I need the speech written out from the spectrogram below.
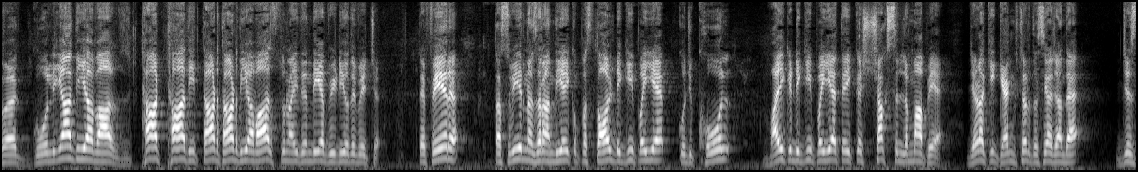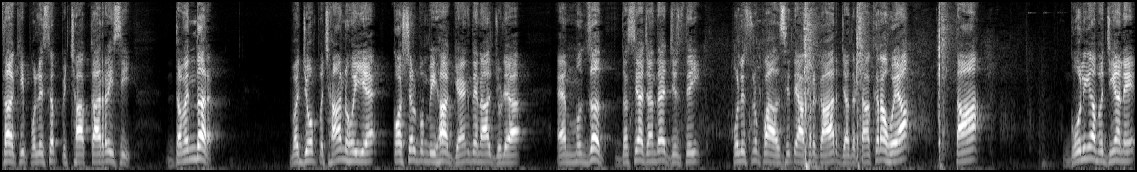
ਸੋ ਇਹ ਗੋਲੀਆਂ ਦੀ ਆਵਾਜ਼ ਠਾ ਠਾ ਦੀ ਤਾੜ ਤਾੜ ਦੀ ਆਵਾਜ਼ ਸੁਣਾਈ ਦਿੰਦੀ ਹੈ ਵੀਡੀਓ ਦੇ ਵਿੱਚ। ਤੇ ਫਿਰ ਤਸਵੀਰ ਨਜ਼ਰ ਆਉਂਦੀ ਹੈ, ਇੱਕ ਪਿਸਤੌਲ ਡਿੱਗੀ ਪਈ ਹੈ, ਕੁਝ ਖੋਲ, ਬਾਈਕ ਡਿੱਗੀ ਪਈ ਹੈ ਤੇ ਇੱਕ ਸ਼ਖਸ ਲੰਮਾ ਪਿਆ ਜਿਹੜਾ ਕਿ ਗੈਂਗਸਟਰ ਦੱਸਿਆ ਜਾਂਦਾ ਹੈ ਜਿਸ ਦਾ ਕਿ ਪੁਲਿਸ ਪਿੱਛਾ ਕਰ ਰਹੀ ਸੀ। ਦਵਿੰਦਰ ਵਜੋਂ ਪਛਾਣ ਹੋਈ ਹੈ, ਕੌਸ਼ਲ ਬੰਬੀਹਾ ਗੈਂਗ ਦੇ ਨਾਲ ਜੁੜਿਆ। ਇਹ ਮੁਜਦ ਦੱਸਿਆ ਜਾਂਦਾ ਹੈ ਜਿਸ ਦੀ ਪੁਲਿਸ ਨੂੰ ਭਾਲ ਸੀ ਤੇ ਆਖਰਕਾਰ ਜਦ ਟਾਕਰਾ ਹੋਇਆ, ਤਾਂ ਗੋਲੀਆਂ ਵੱਜੀਆਂ ਨੇ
